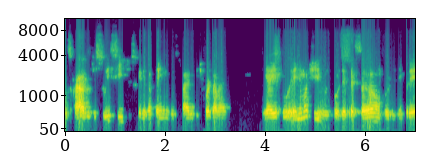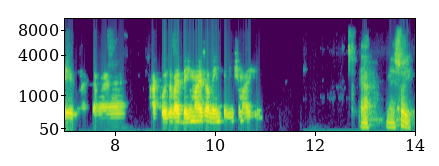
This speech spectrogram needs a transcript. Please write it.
os casos de suicídios que eles atendem nos hospitais aqui de Porto Alegre. E aí por N motivos, por depressão, por desemprego, né? Então é, a coisa vai bem mais além do que a gente imagina. É, é isso aí.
